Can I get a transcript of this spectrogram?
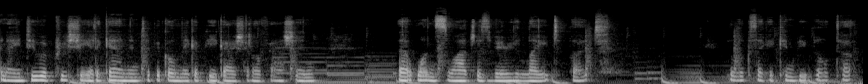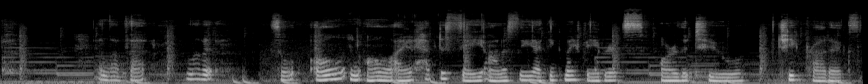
And I do appreciate, again, in typical Makeup Geek eyeshadow fashion, that one swatch is very light, but it looks like it can be built up. I love that. Love it. So all in all, I'd have to say, honestly, I think my favorites are the two cheek products.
